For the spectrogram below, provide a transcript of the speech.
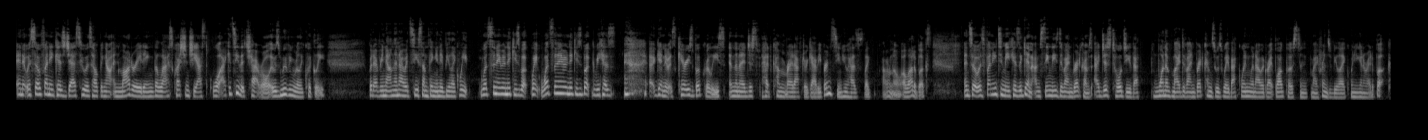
And it was so funny because Jess, who was helping out and moderating, the last question she asked, well, I could see the chat roll. It was moving really quickly. But every now and then I would see something and it'd be like, wait, what's the name of Nikki's book? Wait, what's the name of Nikki's book? Because again, it was Carrie's book release. And then I just had come right after Gabby Bernstein, who has like, I don't know, a lot of books. And so it was funny to me because again, I'm seeing these divine breadcrumbs. I just told you that one of my divine breadcrumbs was way back when, when I would write blog posts and my friends would be like, when are you going to write a book?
